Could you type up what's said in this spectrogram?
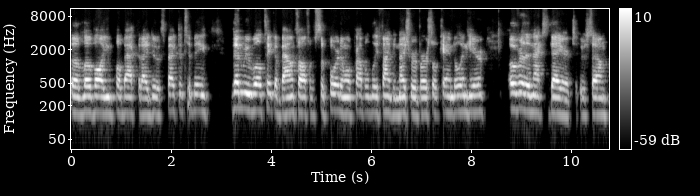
the low volume pullback that I do expect it to be, then we will take a bounce off of support and we'll probably find a nice reversal candle in here over the next day or two. So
